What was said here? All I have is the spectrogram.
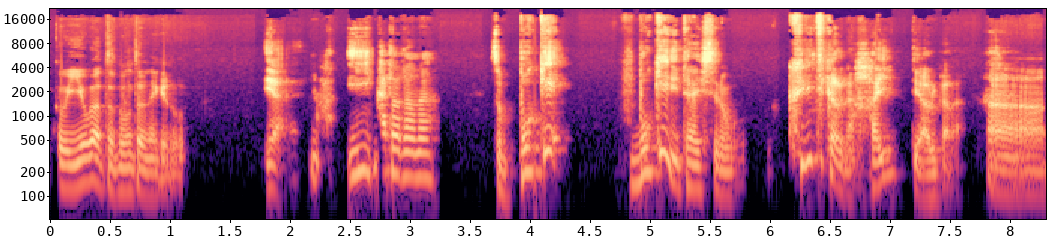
構良かったと思ったんだけど。いや、言い方だな。そう、ボケ、ボケに対してのクリティカルなはいってあるから。あ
